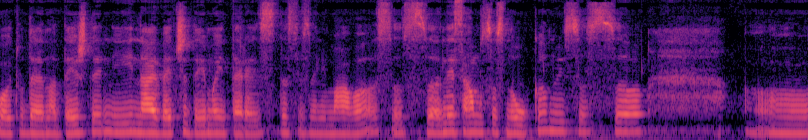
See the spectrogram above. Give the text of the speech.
който да е надежден и най-вече да има интерес да се занимава с, не само с наука, но и с а, а,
